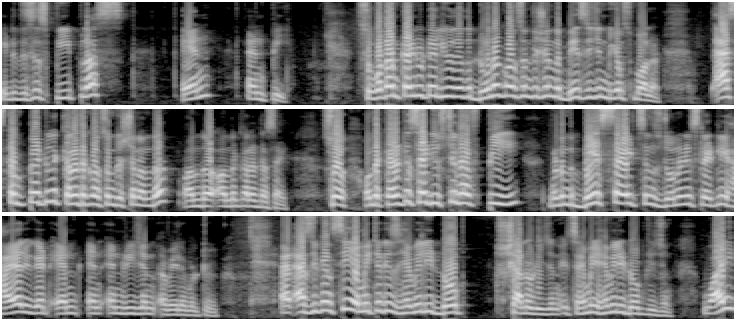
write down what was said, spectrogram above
it this is p plus n and p. So, what I am trying to tell you that the donor concentration in the base region becomes smaller as compared to the collector concentration on the on the on the collector side. So, on the collector side you still have P, but on the base side since donor is slightly higher you get N, N, N region available to you. And as you can see emitter is heavily doped shallow region it is a heavily doped region. Why?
